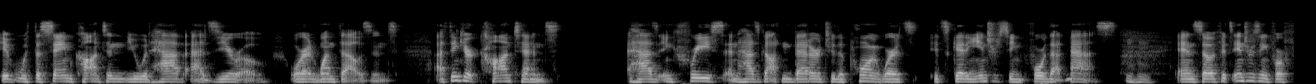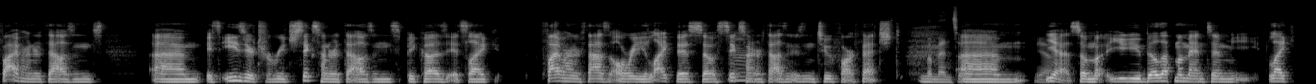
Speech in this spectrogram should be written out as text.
if with the same content you would have at zero or at one thousand, I think your content has increased and has gotten better to the point where it's it's getting interesting for that mass. Mhm. And so if it's interesting for 500,000, um, it's easier to reach 600,000 because it's like 500,000 already like this. So 600,000 isn't too far fetched. Momentum. Um, Yeah. yeah. So mo- you, you build up momentum. Like,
